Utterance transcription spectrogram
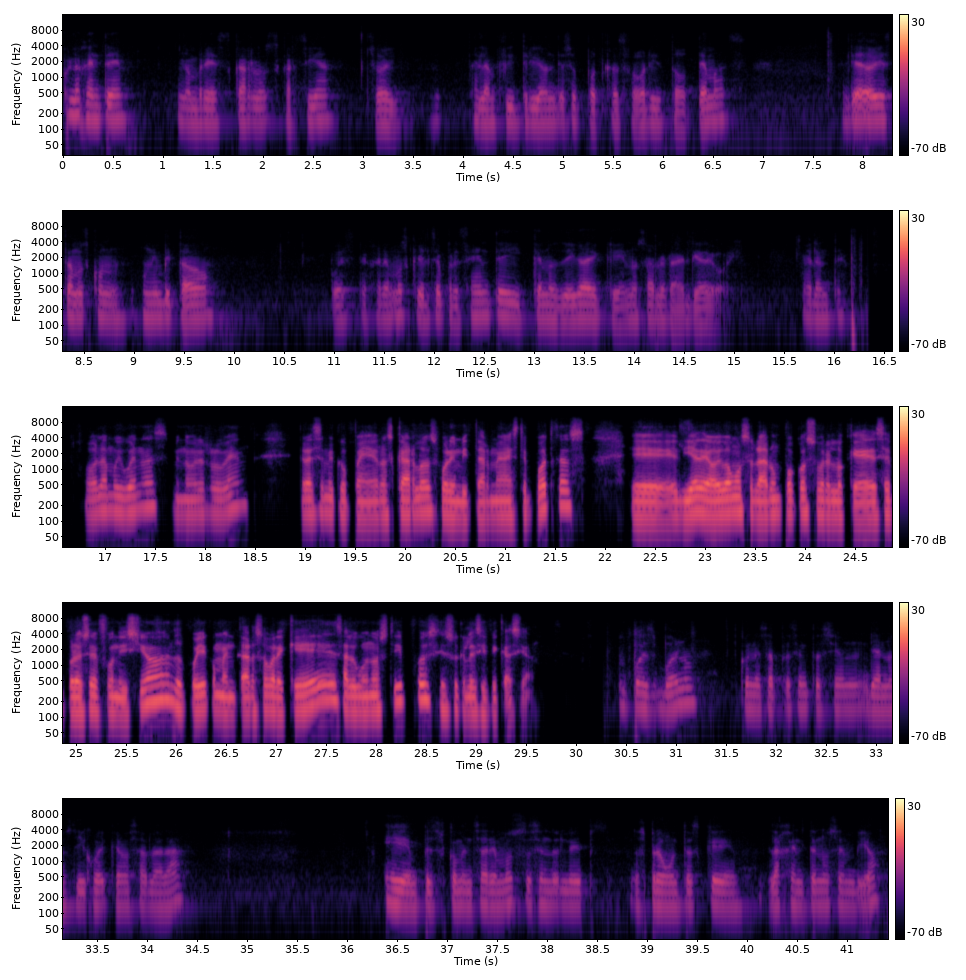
Hola gente, mi nombre es Carlos García, soy el anfitrión de su podcast favorito Temas. El día de hoy estamos con un invitado, pues dejaremos que él se presente y que nos diga de qué nos hablará el día de hoy. Adelante. Hola, muy buenas, mi nombre es Rubén. Gracias a mi compañero Carlos por invitarme a este podcast. Eh, el día de hoy vamos a hablar un poco sobre lo que es el proceso de fundición. Les voy a comentar sobre qué es, algunos tipos y su clasificación. Pues bueno, con esa presentación ya nos dijo de qué nos hablará. Eh, pues comenzaremos haciéndole pues, las preguntas que la gente nos envió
